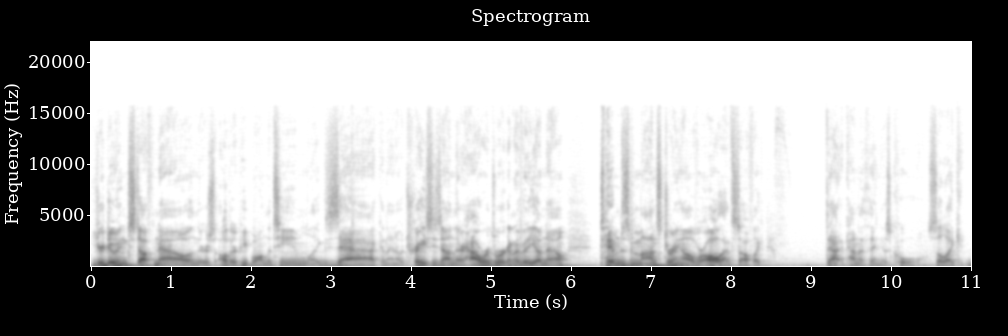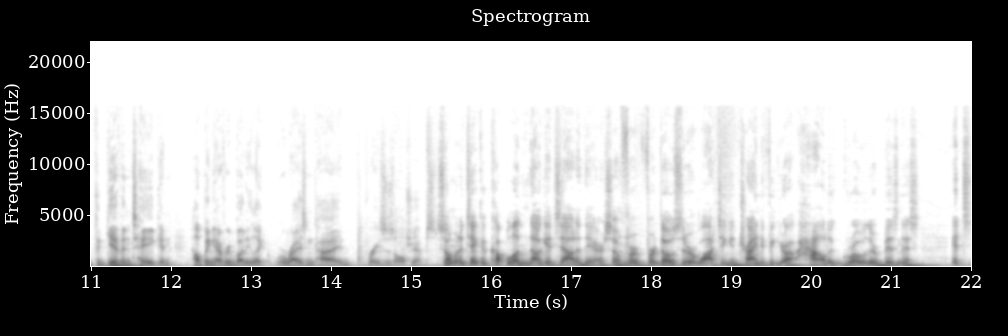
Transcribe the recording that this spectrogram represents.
you're doing stuff now and there's other people on the team like Zach and I know Tracy's on there, Howard's working on a video now, Tim's monstering over all that stuff. Like that kind of thing is cool. So like the give and take and helping everybody, like a rising tide raises all ships. So I'm going to take a couple of nuggets out of there. So mm-hmm. for, for those that are watching and trying to figure out how to grow their business, it's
